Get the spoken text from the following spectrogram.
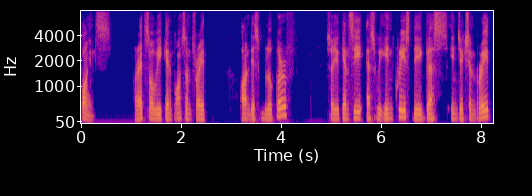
points. All right, so we can concentrate on this blue curve. So you can see as we increase the gas injection rate,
